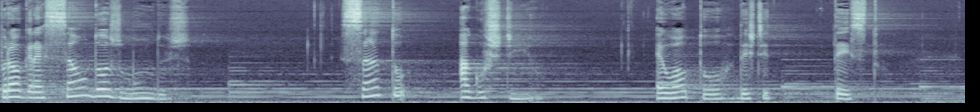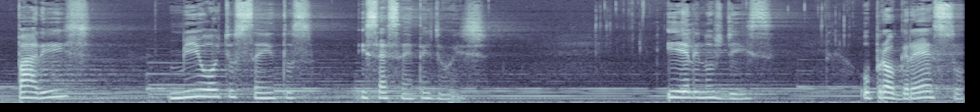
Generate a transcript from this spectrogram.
Progressão dos Mundos. Santo Agostinho é o autor deste texto. Paris, 1862. E ele nos diz: o progresso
